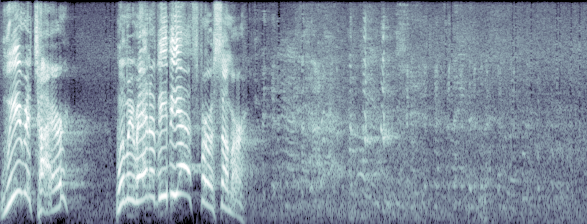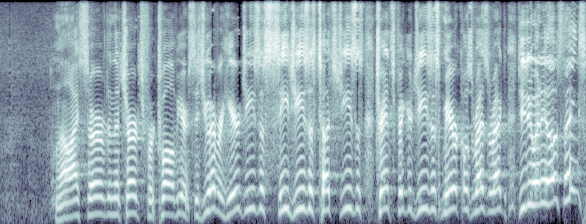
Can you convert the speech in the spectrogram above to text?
We retire when we ran a VBS for a summer. Well, I served in the church for 12 years. Did you ever hear Jesus, see Jesus, touch Jesus, transfigure Jesus, miracles, resurrect? Did you do any of those things?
